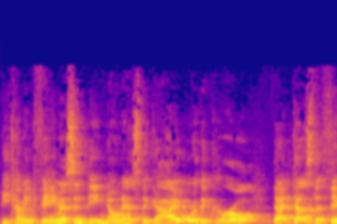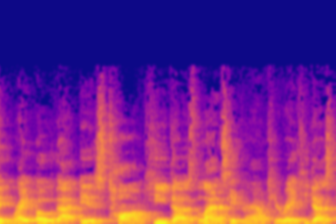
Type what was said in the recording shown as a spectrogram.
becoming famous and being known as the guy or the girl that does the thing, right? Oh, that is Tom. He does the landscaping around here, right? He does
